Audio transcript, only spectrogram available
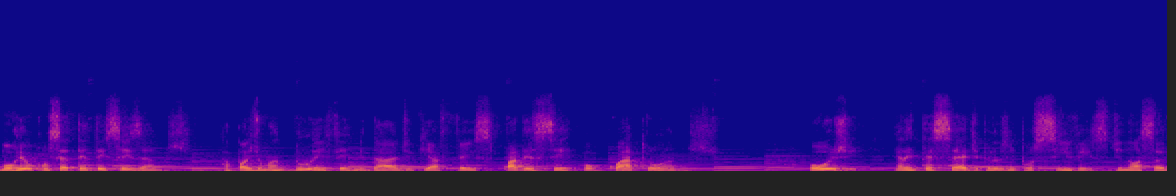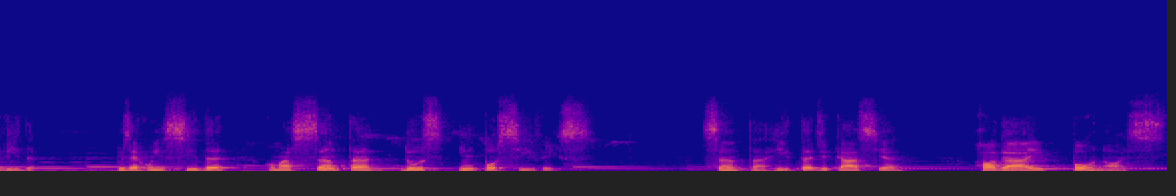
Morreu com 76 anos após uma dura enfermidade que a fez padecer por quatro anos. Hoje, ela intercede pelos impossíveis de nossa vida, pois é conhecida como a Santa dos Impossíveis. Santa Rita de Cássia, rogai por nós.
